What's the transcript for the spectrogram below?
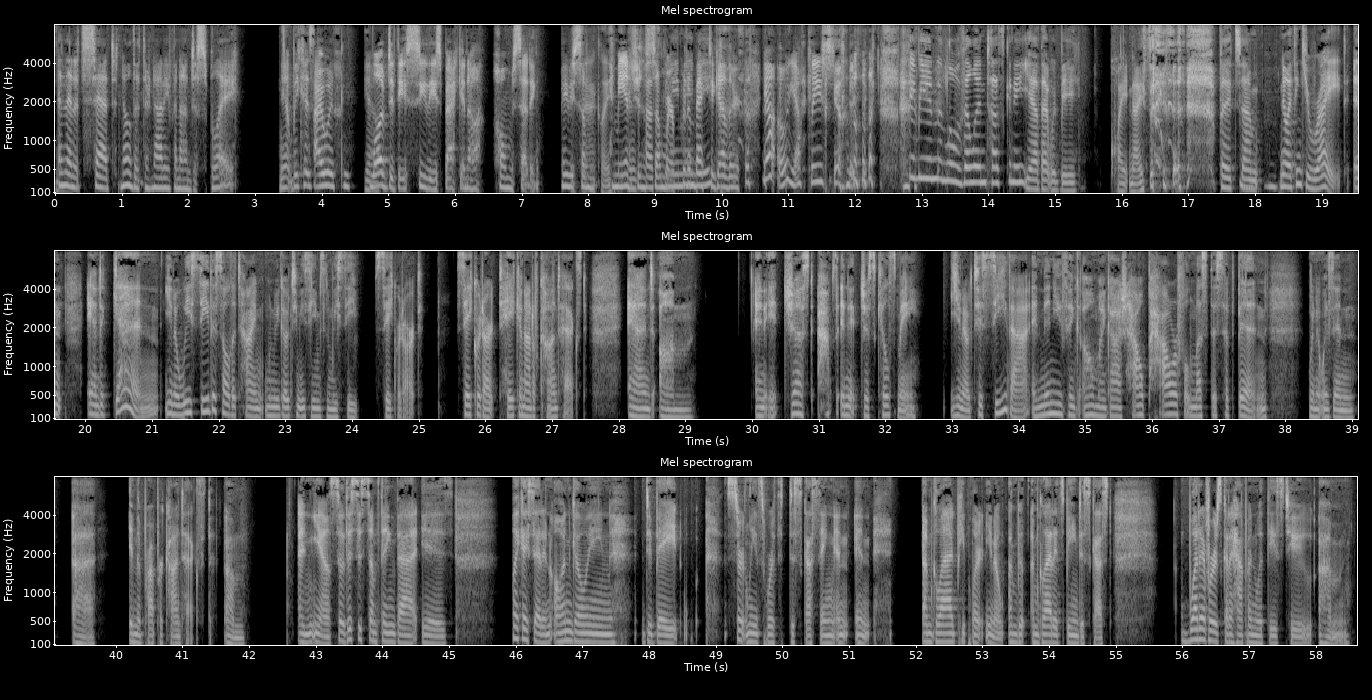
And then it's sad to know that they're not even on display. Yeah, because I would yeah. love to see these back in a home setting. Maybe exactly. some mansion somewhere. Put maybe? them back together. yeah. Oh, yeah. Please. maybe in a little villa in Tuscany. Yeah, that would be quite nice. but um, mm-hmm. no, I think you're right. And and again, you know, we see this all the time when we go to museums and we see sacred art, sacred art taken out of context, and um, and it just and it just kills me you know, to see that. And then you think, oh my gosh, how powerful must this have been when it was in, uh, in the proper context. Um, and yeah, so this is something that is, like I said, an ongoing debate. Certainly, it's worth discussing, and and I'm glad people are, you know, I'm I'm glad it's being discussed. Whatever is going to happen with these two um,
